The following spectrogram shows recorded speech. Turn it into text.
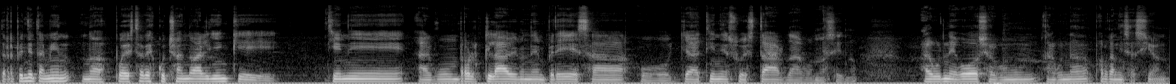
de repente también nos puede estar escuchando alguien que tiene algún rol clave en una empresa o ya tiene su startup o no sé, ¿no? algún negocio, algún, alguna organización.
